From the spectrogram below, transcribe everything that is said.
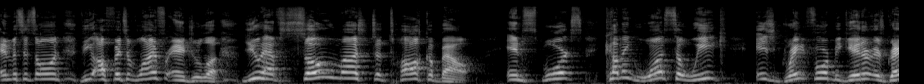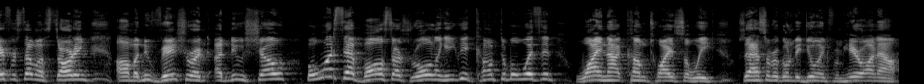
emphasis on the offensive line for Andrew Luck? You have so much to talk about in sports coming once a week is great for a beginner. It's great for someone starting um, a new venture, a, a, new show. But once that ball starts rolling and you get comfortable with it, why not come twice a week? So that's what we're going to be doing from here on out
